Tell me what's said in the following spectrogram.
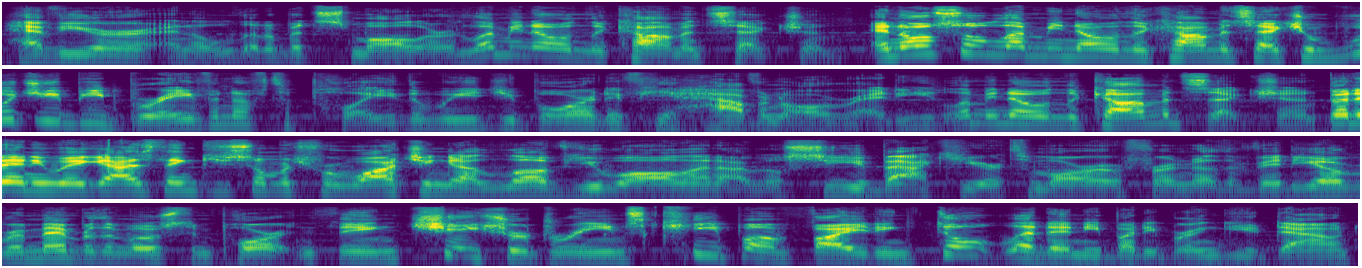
heavier and a little bit smaller? Let me know in the comment section. And also let me know in the comment section, would you be brave enough to play the Ouija board if you haven't already? Let me know in the comment section. But anyway, guys, thank you so much for watching. I love you all, and I will see you back here tomorrow for another video. Remember the most important thing, chase your dreams, keep on fighting, don't let anybody bring you down,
